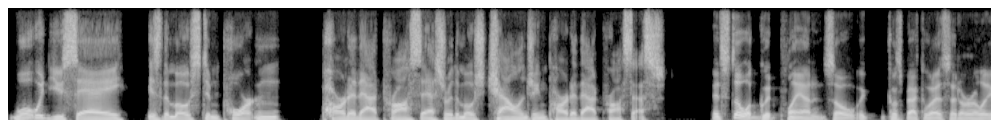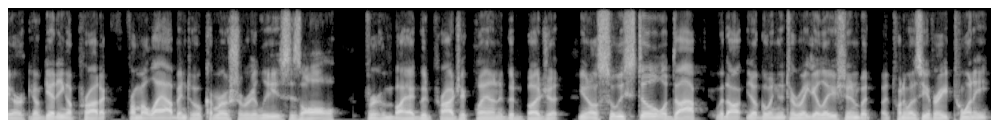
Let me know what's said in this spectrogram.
What would you say is the most important part of that process or the most challenging part of that process? It's still a good plan. So it goes back to what I said earlier. You know, getting a product from a lab into a commercial release is all driven by a good project plan and a good budget. You know, so we still adopt without you know going into regulation, but, but 21 CFR 820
